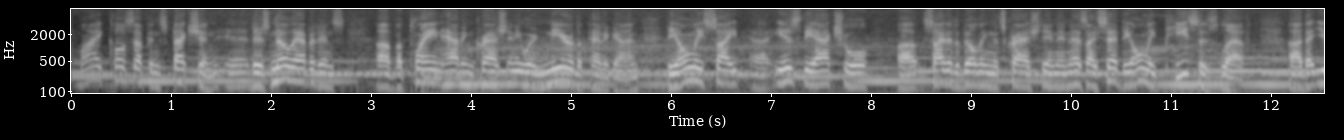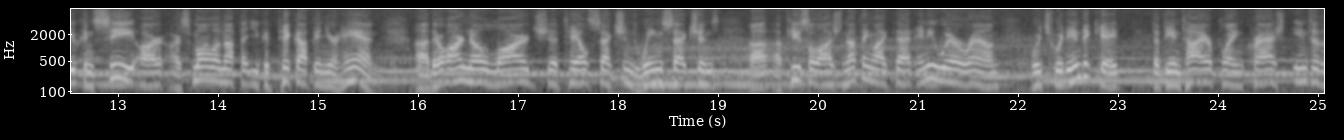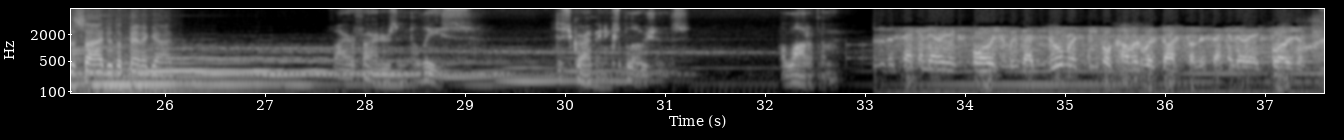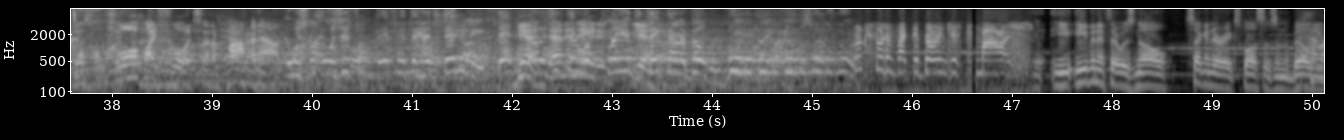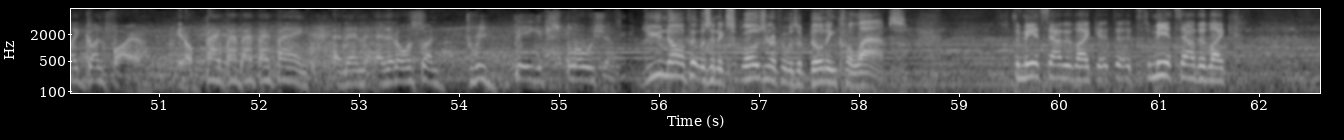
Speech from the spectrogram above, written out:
my close-up inspection, uh, there's no evidence of a plane having crashed anywhere near the Pentagon. The only site uh, is the actual uh, site of the building that's crashed in, and as I said, the only pieces left uh, that you can see are, are small enough that you could pick up in your hand. Uh, there are no large uh, tail sections, wing sections, a fuselage, nothing like that anywhere around, which would indicate that the entire plane crashed into the side of the Pentagon. Firefighters and police describing explosions. A lot of them. The secondary explosion. We've got numerous people covered with dust from the secondary explosion. Just floor by floor instead of popping out. It was like it was if, if, if they had detonated. Det- yeah, you know, detonated. If they were planned yeah. to take down a building. Boom, boom, boom, boom, boom, boom, boom. Looks sort of like the building just demolished. Even if there was no secondary explosives in the building. Kind of like gunfire. You know, bang, bang, bang, bang, bang, and then and then all of a sudden three big explosions. Do you know if it was an explosion or if it was a building collapse? To me it sounded like it, it, to me it sounded like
